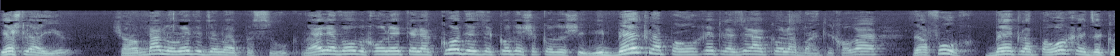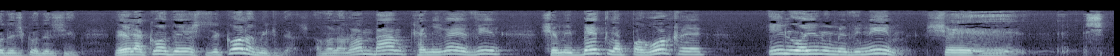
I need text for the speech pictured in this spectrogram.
יש להעיר שהרמב"ן לומד את זה מהפסוק, ואל יבואו בכל עת אל הקודש זה קודש הקודשים. מבית לפרוכת לזה על כל הבית. לכאורה זה הפוך, בית לפרוכת זה קודש קודשים, ואל הקודש זה כל המקדש. אבל הרמב"ם כנראה הבין שמבית לפרוכת, אילו היינו מבינים ש...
